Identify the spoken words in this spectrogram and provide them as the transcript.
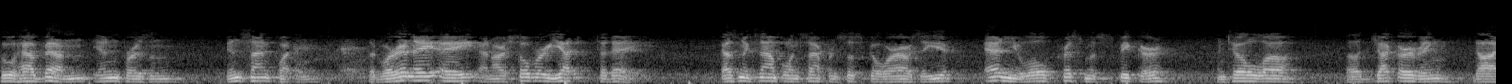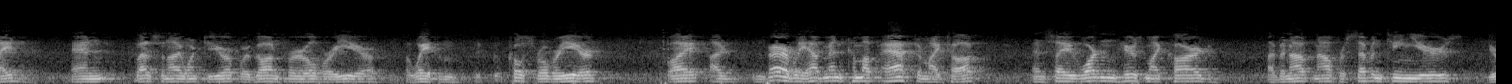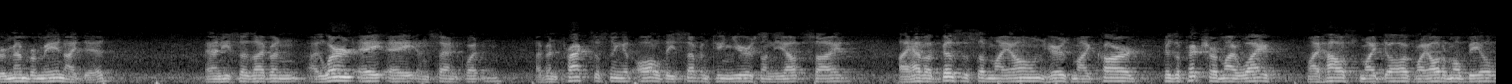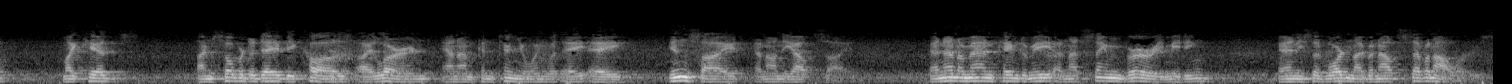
who have been in prison in San Quentin that were in AA and are sober yet today. As an example, in San Francisco, where I was the annual Christmas speaker until uh, uh, Jack Irving died, and Gladys and I went to Europe. We were gone for over a year, away from the coast for over a year. Why, I invariably have men come up after my talk and say, Warden, here's my card. I've been out now for 17 years. You remember me? And I did. And he says, I've been, I learned AA in San Quentin. I've been practicing it all of these 17 years on the outside. I have a business of my own. Here's my card. Here's a picture of my wife, my house, my dog, my automobile, my kids. I'm sober today because I learned and I'm continuing with AA inside and on the outside. And then a man came to me in that same very meeting and he said, Warden, I've been out seven hours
